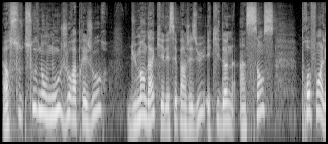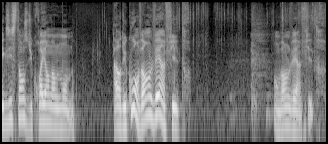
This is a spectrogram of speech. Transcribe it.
Alors souvenons-nous, jour après jour, du mandat qui est laissé par Jésus et qui donne un sens profond à l'existence du croyant dans le monde. Alors du coup, on va enlever un filtre. On va enlever un filtre.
